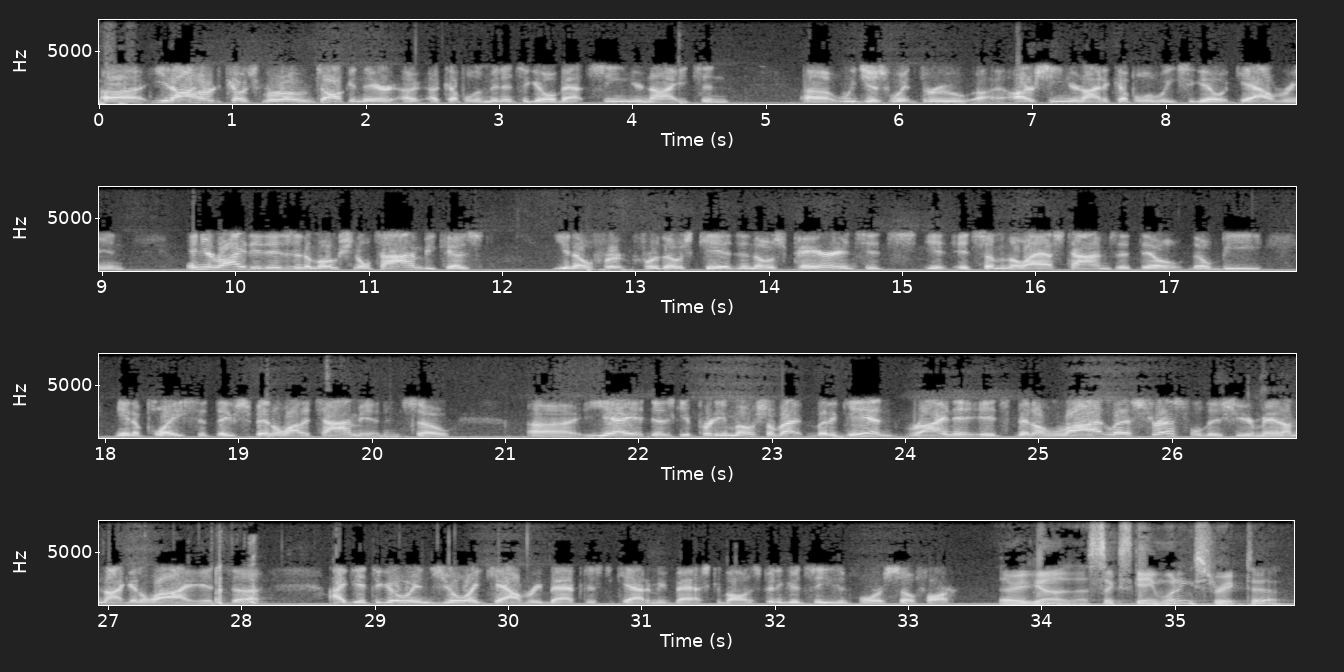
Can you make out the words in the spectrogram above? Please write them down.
uh, you know, I heard Coach Marone talking there a, a couple of minutes ago about senior nights, and uh, we just went through uh, our senior night a couple of weeks ago at Calvary, and and you're right, it is an emotional time because you know, for for those kids and those parents, it's it, it's some of the last times that they'll they'll be in a place that they've spent a lot of time in, and so. Uh, yeah, it does get pretty emotional, but but again, Ryan, it, it's been a lot less stressful this year, man. I'm not to lie. It's uh, I get to go enjoy Calvary Baptist Academy basketball, and it's been a good season for us so far. There you go, a six game winning streak too.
